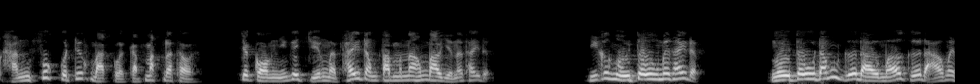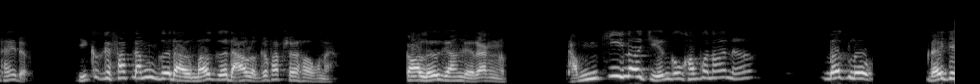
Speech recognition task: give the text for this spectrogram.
Hạnh phúc của trước mặt là cặp mắt đó thôi. Chứ còn những cái chuyện mà thấy trong tâm nó không bao giờ nó thấy được. Chỉ có người tu mới thấy được. Người tu đóng cửa đời mở cửa đạo mới thấy được. Chỉ có cái pháp đóng cửa đời mở cửa đạo là cái pháp sơ hồn nè. Co lưỡi gan người răng thậm chí nói chuyện cũng không có nói nữa. Bớt luôn. Để cho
